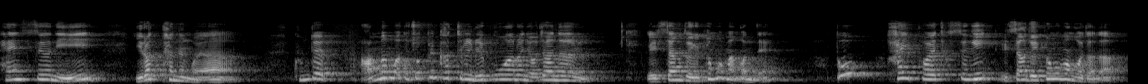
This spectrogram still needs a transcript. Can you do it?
헨슨이 이렇다는 거야. 근데 앞만 봐도 쇼핑카트를 밀고 가는 여자는 일상적이 평범한 건데 또 하이퍼의 특성이 일상적이 평범한 거잖아.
